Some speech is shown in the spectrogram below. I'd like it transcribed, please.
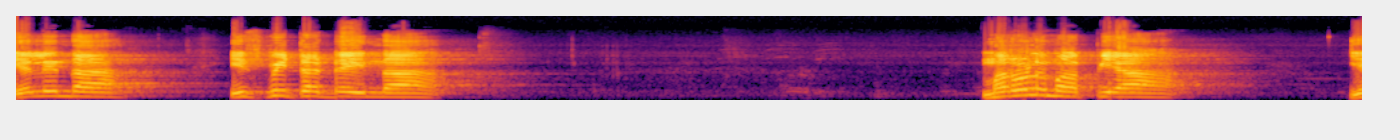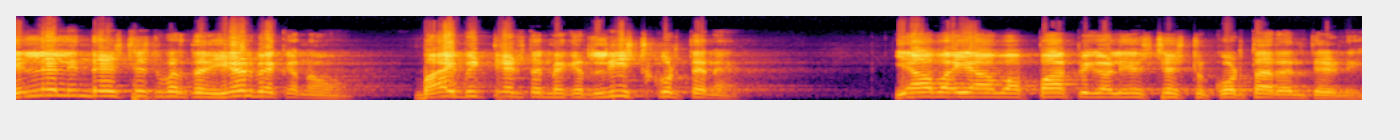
ಎಲ್ಲಿಂದ? ಇಸ್ಪೀಟ್ ಅಡ್ಡೆಯಿಂದ. ಮರಳು ಮಾಫಿಯಾ. ಎಲ್ಲೆಲ್ಲಿಂದ ಎಷ್ಟೆಷ್ಟು ಬರ್ತದೆ ಹೇಳ್ಬೇಕ ನಾವು? ಬಾಯಿ ಬಿಟ್ಟು ಹೇಳ್ತೇನೆ ಬೇಕಾದ್ರೆ ಲೀಸ್ಟ್ ಕೊಡ್ತೇನೆ. ಯಾವ ಯಾವ ಪಾಪಿಗಳು ಎಷ್ಟೆಷ್ಟು ಕೊಡ್ತಾರೆ ಅಂತೇಳಿ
